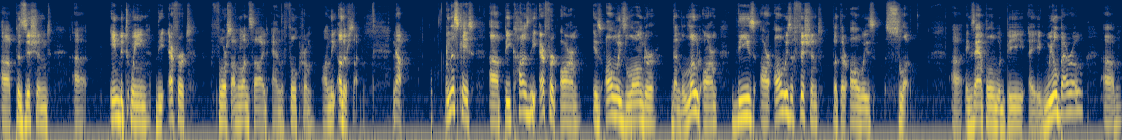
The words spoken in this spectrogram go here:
uh, positioned uh, in between the effort force on one side and the fulcrum on the other side. Now, in this case, uh, because the effort arm is always longer than the load arm, these are always efficient, but they're always slow. Uh, example would be a wheelbarrow um,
